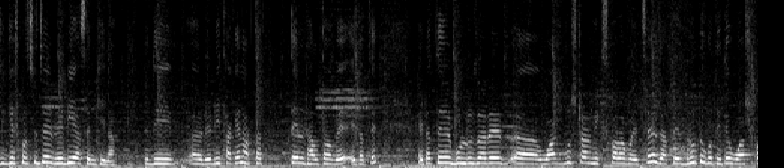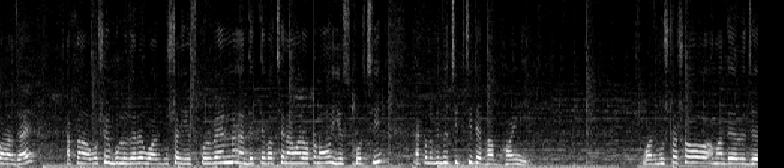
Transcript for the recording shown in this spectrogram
জিজ্ঞেস করছে যে রেডি আছেন কি না যদি রেডি থাকেন, অর্থাৎ তেল ঢালতে হবে এটাতে। এটাতে বুলডোজারের ওয়াশ বুস্টার মিক্স করা হয়েছে যাতে দ্রুত গতিতে ওয়াশ করা যায়। আপনারা অবশ্যই ব্লুজারের ওয়াশ বুস্টার ইউজ করবেন। দেখতে পাচ্ছেন আমার এখনও ইউজ করছি। এখনও কিন্তু চিটচিটে ভাব হয়নি। ওয়াশ বুস্টার সহ আমাদের যে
